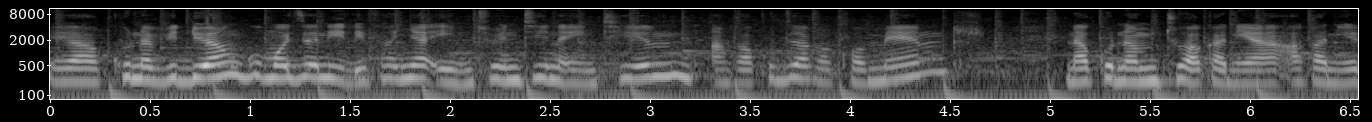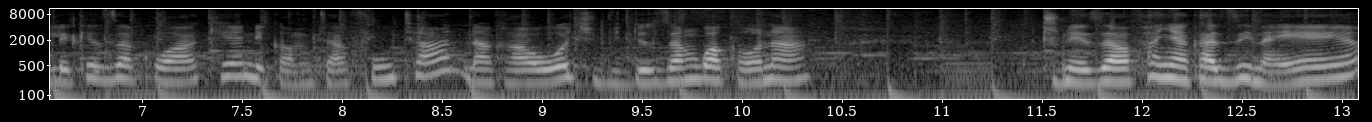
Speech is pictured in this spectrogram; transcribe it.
Ya kuna video yangu moja nilifanya in 2019 akakuja akacomment na kuna mtu akania, akanielekeza kwake nikamtafuta na akawatch video zangu akaona tunaweza fanya kazi na yeye.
